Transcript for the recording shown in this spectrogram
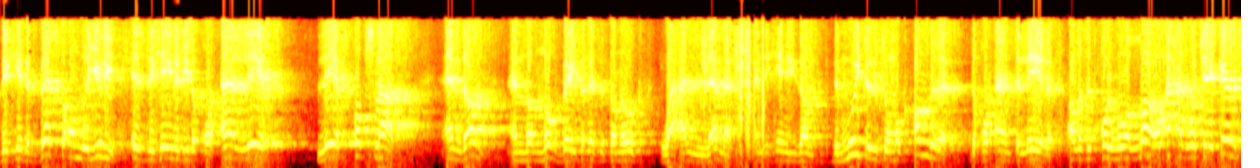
De beste onder jullie is degene die de Koran leert. Leert, opslaat. En dan, en dan nog beter is het dan ook, wa'allama. En degene die dan de moeite doet om ook anderen de Koran te leren. Al is het qul huwallahu ahad wat jij kent.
